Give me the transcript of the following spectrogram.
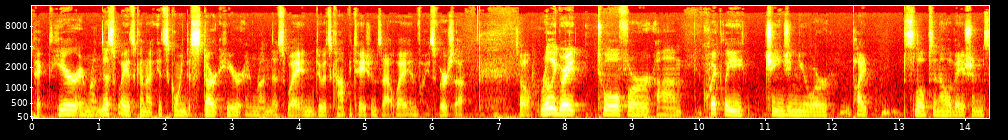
picked here and run this way, it's gonna it's going to start here and run this way and do its computations that way and vice versa. So really great tool for um, quickly changing your pipe slopes and elevations.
